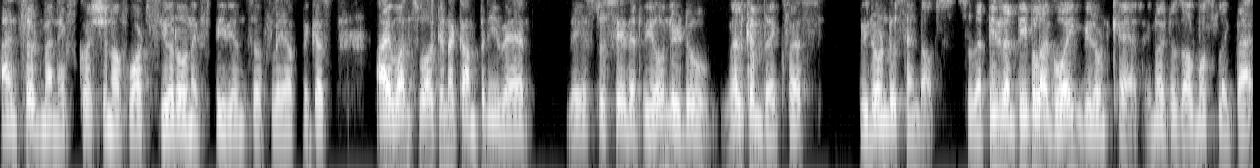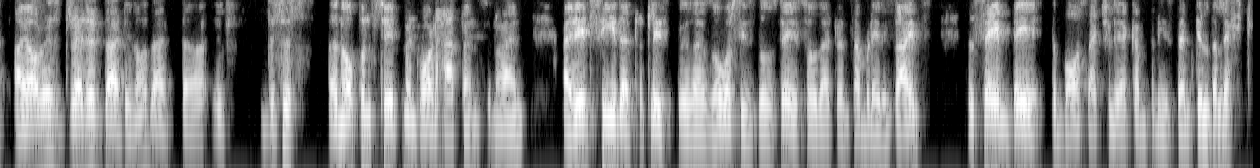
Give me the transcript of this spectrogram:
answered my next question of what's your own experience of layoff because I once worked in a company where they used to say that we only do welcome breakfast we don't do send offs. So that means when people are going, we don't care. You know, it was almost like that. I always dreaded that, you know, that uh, if this is an open statement, what happens, you know, and I did see that at least because I was overseas those days, so that when somebody resigns, the same day the boss actually accompanies them till the lift,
